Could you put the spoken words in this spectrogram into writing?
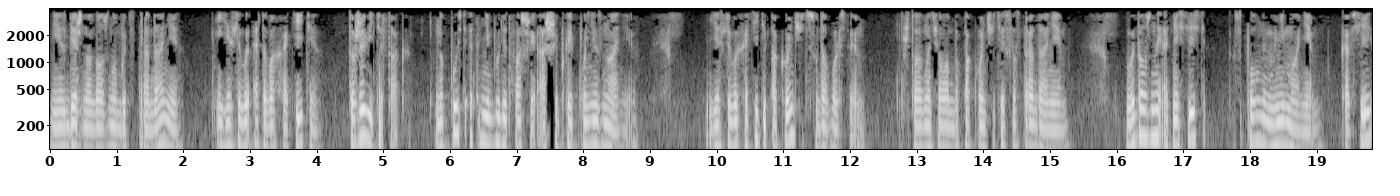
неизбежно должно быть страдание, и если вы этого хотите, то живите так. Но пусть это не будет вашей ошибкой по незнанию. Если вы хотите покончить с удовольствием, что означало бы покончить и со страданием, вы должны отнестись с полным вниманием ко всей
